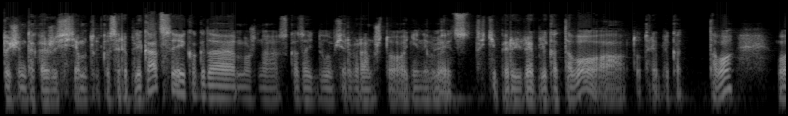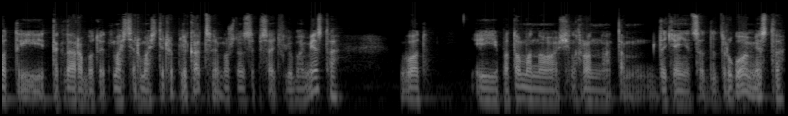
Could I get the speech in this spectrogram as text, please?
точно такая же система, только с репликацией, когда можно сказать двум серверам, что один является теперь реплика того, а тот реплика того. Вот, и тогда работает мастер-мастер репликация, можно записать в любое место. Вот. И потом оно синхронно там дотянется до другого места.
